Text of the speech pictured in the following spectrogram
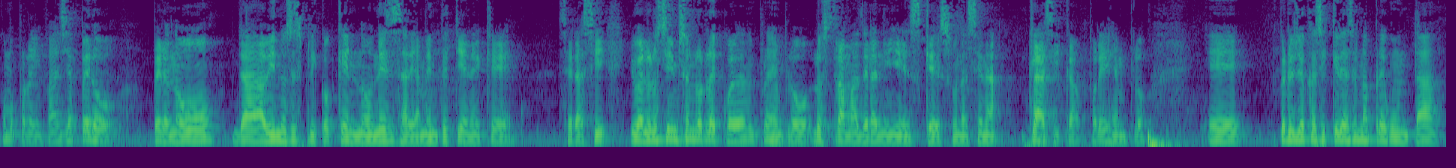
como por la infancia, pero, pero no, ya David nos explicó que no necesariamente tiene que ser así. Igual los Simpsons nos recuerdan, por ejemplo, los traumas de la niñez, que es una escena clásica, por ejemplo. Eh, pero yo casi quería hacer una pregunta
